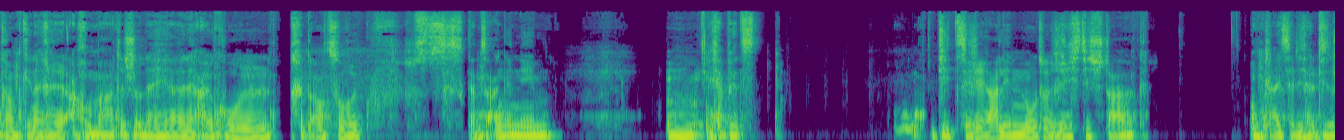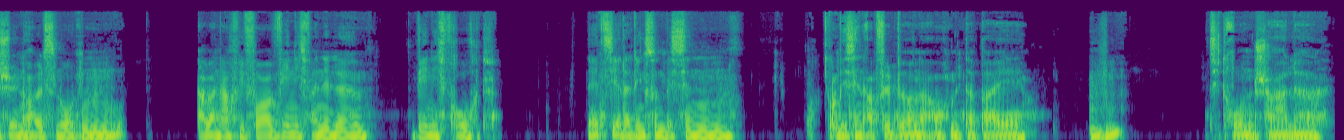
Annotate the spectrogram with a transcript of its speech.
kommt generell aromatischer daher, der Alkohol tritt auch zurück, das ist ganz angenehm. Mm, Ich habe jetzt die Cerealiennote richtig stark und gleichzeitig halt diese schönen Holznoten, aber nach wie vor wenig Vanille, wenig Frucht. Jetzt hier allerdings so ein bisschen, ein bisschen Apfelbirne auch mit dabei, Mhm. Zitronenschale.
